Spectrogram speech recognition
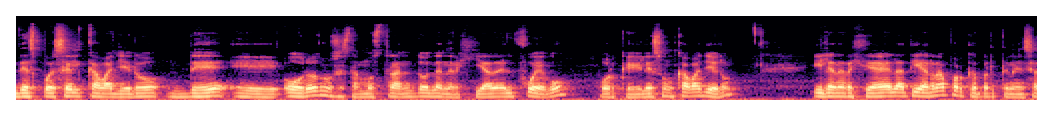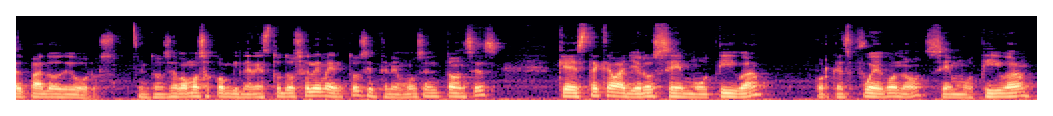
Después el caballero de eh, oros nos está mostrando la energía del fuego, porque él es un caballero, y la energía de la tierra porque pertenece al palo de oros. Entonces vamos a combinar estos dos elementos y tenemos entonces que este caballero se motiva, porque es fuego, ¿no? Se motiva,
